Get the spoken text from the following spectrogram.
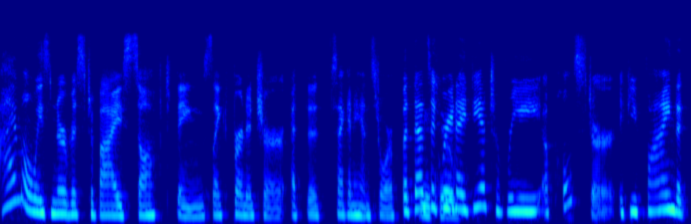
I'm always nervous to buy soft things like furniture at the secondhand store, but that's a great idea to reupholster. If you find a,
